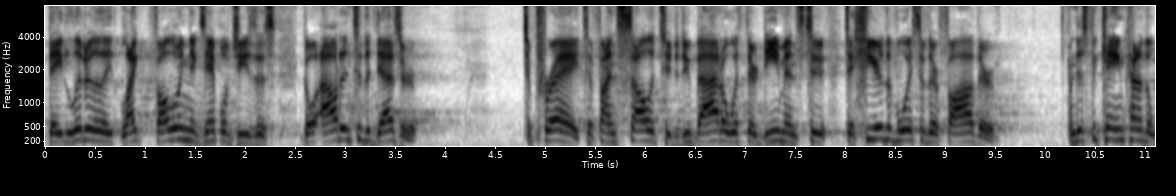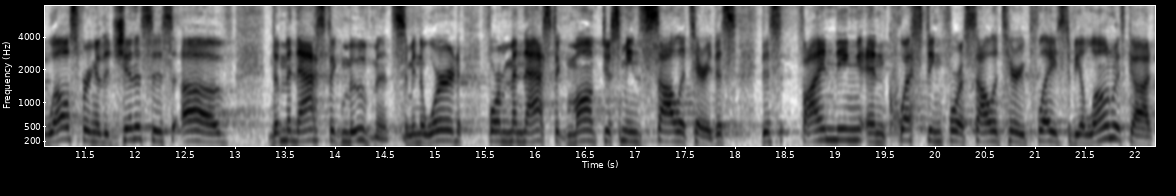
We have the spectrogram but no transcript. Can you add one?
they literally, like following the example of Jesus, go out into the desert to pray, to find solitude, to do battle with their demons, to, to hear the voice of their Father. And this became kind of the wellspring or the genesis of the monastic movements. I mean, the word for monastic monk just means solitary. This, this finding and questing for a solitary place to be alone with God,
